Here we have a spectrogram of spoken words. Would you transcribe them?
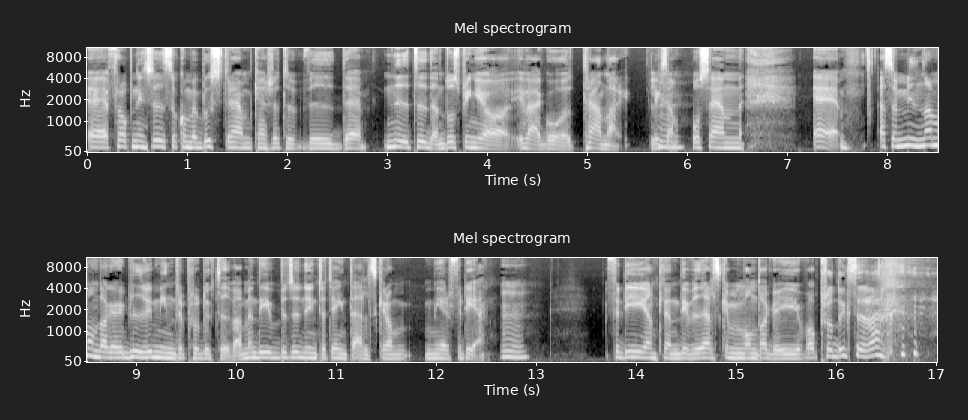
Eh, förhoppningsvis så kommer Buster hem kanske typ vid eh, nio tiden. Då springer jag iväg och tränar. Liksom. Och sen Eh, alltså mina måndagar har blivit mindre produktiva men det betyder inte att jag inte älskar dem mer för det. Mm. För det är egentligen det vi älskar med måndagar är ju att vara produktiva.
